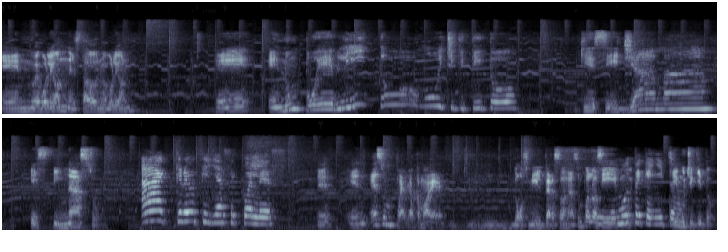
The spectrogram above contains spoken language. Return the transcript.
en Nuevo León, en el estado de Nuevo León, eh, en un pueblito muy chiquitito, que se llama Espinazo. Ah, creo que ya sé cuál es. Eh, en- es un pueblo como de dos mil personas, un pueblo Sí, así muy pequeñito. Sí, muy chiquito.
